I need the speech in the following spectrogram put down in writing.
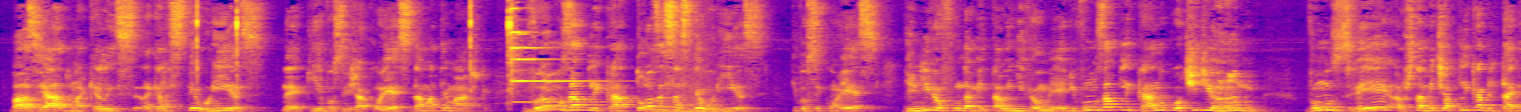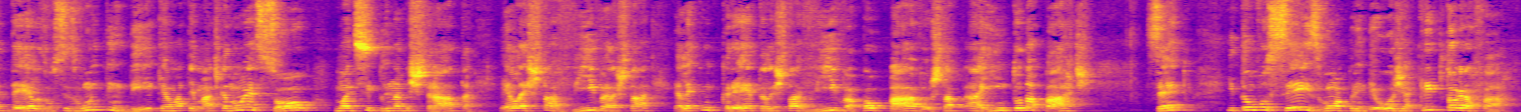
baseado naquelas, naquelas teorias, né, que você já conhece da matemática. Vamos aplicar todas essas teorias que você conhece de nível fundamental e nível médio, vamos aplicar no cotidiano, vamos ver justamente a aplicabilidade delas. Vocês vão entender que a matemática não é só uma disciplina abstrata, ela está viva, ela está, ela é concreta, ela está viva, palpável, está aí em toda parte, certo? Então vocês vão aprender hoje a criptografar.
